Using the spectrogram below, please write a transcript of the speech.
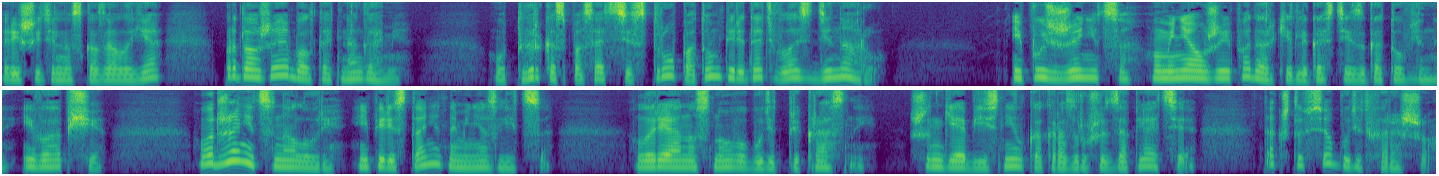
решительно сказала я, продолжая болтать ногами. «Утырка спасать сестру, потом передать власть Динару. И пусть женится, у меня уже и подарки для гостей заготовлены, и вообще. Вот женится на Лоре и перестанет на меня злиться. Лориана снова будет прекрасной. Шинги объяснил, как разрушить заклятие, так что все будет хорошо.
